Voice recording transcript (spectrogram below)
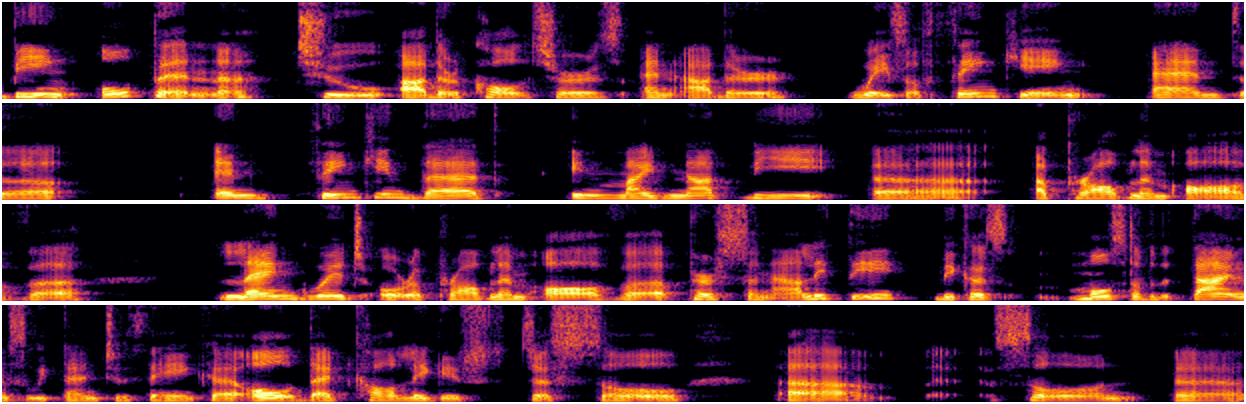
being open to other cultures and other ways of thinking and uh, and thinking that it might not be uh, a problem of uh, language or a problem of uh, personality because most of the times we tend to think uh, oh that colleague is just so um, so uh,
